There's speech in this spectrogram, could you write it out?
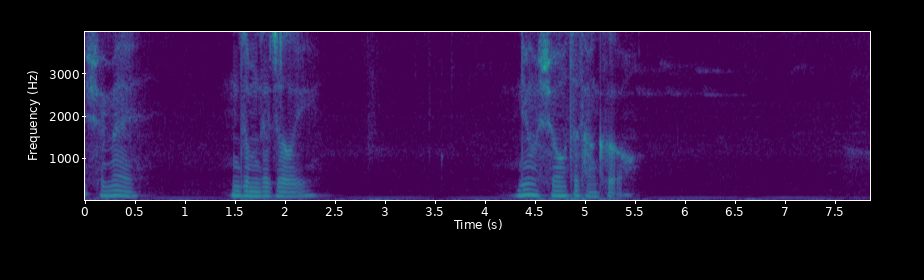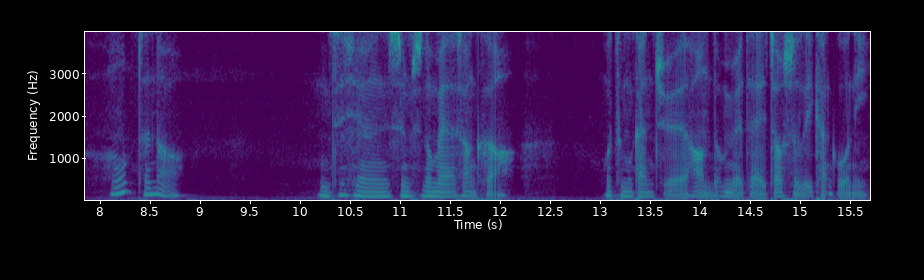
学妹，你怎么在这里？你有修这堂课哦？哦，真的哦？你之前是不是都没来上课啊？我怎么感觉好像都没有在教室里看过你？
